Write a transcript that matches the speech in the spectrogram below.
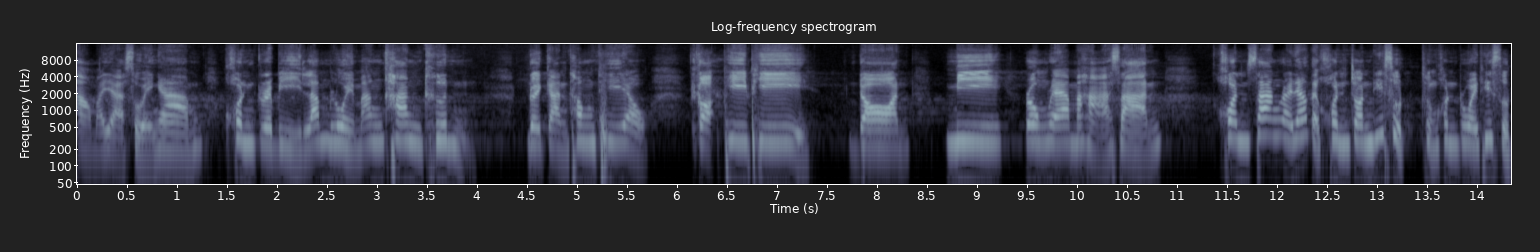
อ่าวมายาสวยงาม คนกระบี่ร่ำรวยมั่งคั่งขึ้น โดยการท่องเที่ยว เกาะพีพีดอน มีโรงแรมมหาศาล คนสร้างรายได้แต่คนจนที่สุดถึงคนรวยที่สุด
